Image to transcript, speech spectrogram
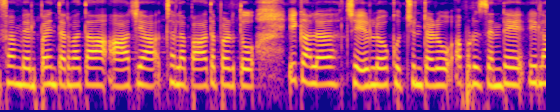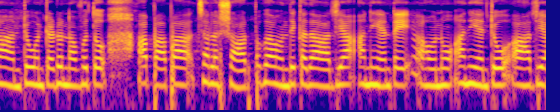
ఎఫ్ఎం వెళ్ళిపోయిన తర్వాత ఆర్య చాలా బాధపడుతూ ఇక అలా చైర్లో కూర్చుంటాడు. అప్పుడు జెండే ఇలా అంటూ ఉంటాడు నవ్వుతూ ఆ పాప చాలా షార్ప్గా ఉంది కదా ఆర్య అని అంటే అవును అని అంటూ ఆర్య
